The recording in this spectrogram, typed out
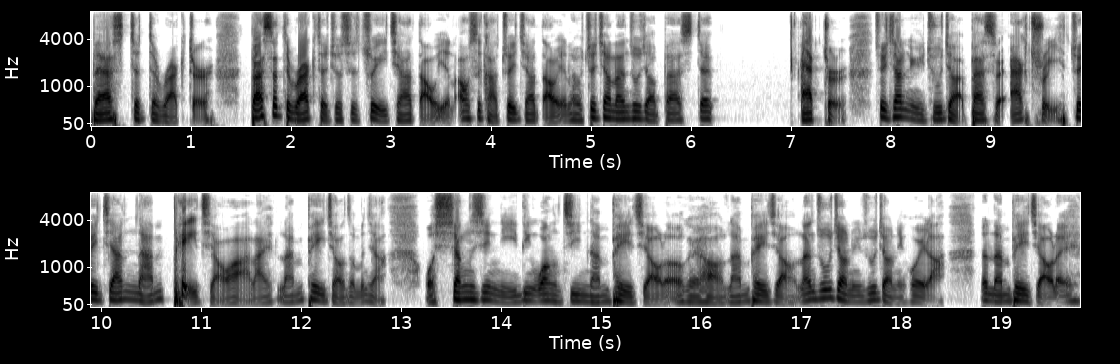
Best Director，Best Director 就是最佳导演，奥斯卡最佳导演，然后最佳男主角 Best。 Actor 最佳女主角 Best Actress 最佳男配角啊，来男配角怎么讲？我相信你一定忘记男配角了。OK，好，男配角，男主角、女主角你会啦，那男配角嘞？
